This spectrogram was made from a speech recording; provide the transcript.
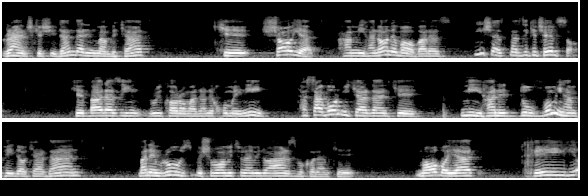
رنج کشیدن در این مملکت که شاید همیهنان ما بعد از بیش از نزدیک چهل سال که بعد از این روی کار آمدن خمینی تصور می‌کردند که میهن دومی هم پیدا کردند من امروز به شما می‌تونم اینو عرض بکنم که ما باید خیلی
